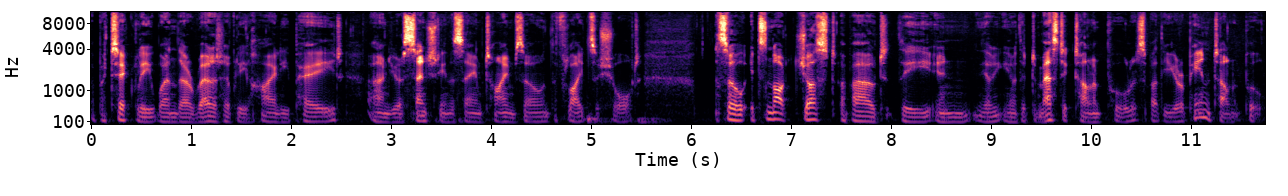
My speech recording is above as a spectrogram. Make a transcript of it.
uh, particularly when they're relatively highly paid and you're essentially in the same time zone, the flights are short. So it's not just about the in you know the domestic talent pool; it's about the European talent pool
